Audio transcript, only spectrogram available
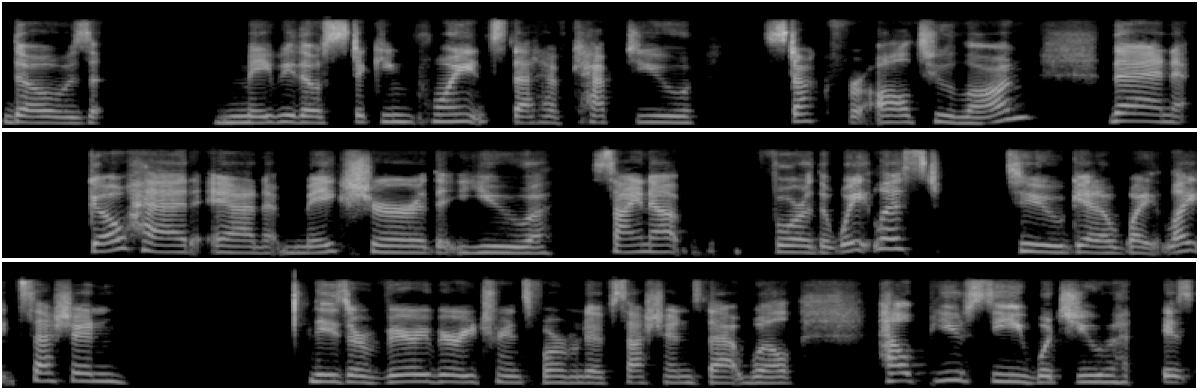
those maybe those sticking points that have kept you stuck for all too long then go ahead and make sure that you sign up for the waitlist to get a white light session. These are very very transformative sessions that will help you see what you is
